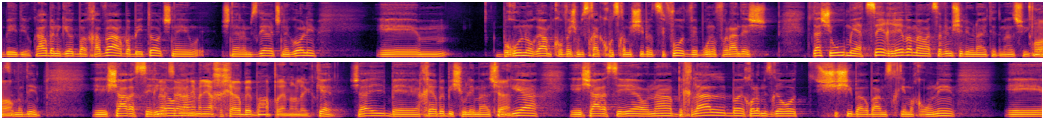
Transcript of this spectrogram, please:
בדיוק, ארבע נגיעות ברחבה, ארבע בעיטות, שני, שני למסגרת, שני גולים. ברונו גם כובש משחק חוץ חמישי ברציפות, וברונו פרננדש, אתה יודע שהוא מייצר רבע מהמצבים של יונייטד, מאז שהוא הגיע, וואו. זה מדהים. אה, שער עשירי מייצר, העונה. אני מניח הכי הרבה בפרמייר ליג. כן, ש... הכי הרבה בישולים מאז כן. שהגיע, אה, שער עשירי העונה בכלל בכל המסגרות, שישי בארבעה משחקים אחרונים. אה,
